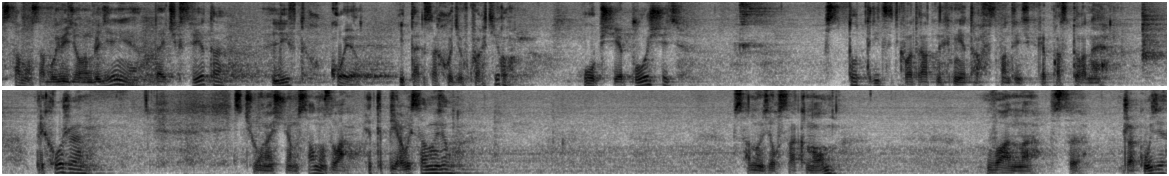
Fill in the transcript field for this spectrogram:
Само собой видеонаблюдение, датчик света, лифт, койл. Итак, заходим в квартиру. Общая площадь 130 квадратных метров. Смотрите, какая просторная прихожая. С чего начнем? Санузла. Это первый санузел. Санузел с окном. Ванна с джакузи.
